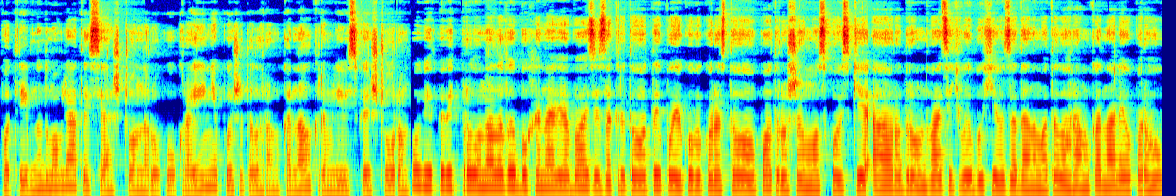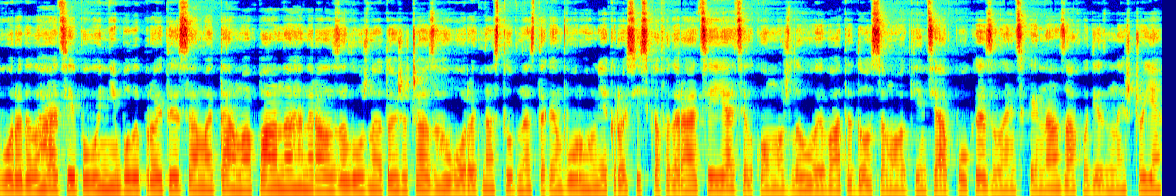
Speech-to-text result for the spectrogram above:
Потрібно домовлятися, що на руку Україні пише телеграм-канал Кремлівський щур. У відповідь пролунали вибухи на авіабазі закритого типу, яку використовував Патрушев московський аеродром. 20 вибухів за даними телеграм-каналів. Переговори делегації повинні були пройти саме там. А пан генерал Залужний у той же час говорить наступне з таким ворогом, як Російська Федерація, цілком можливо воювати до самого кінця, поки Зеленський на заході знищує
